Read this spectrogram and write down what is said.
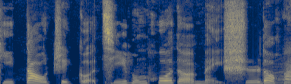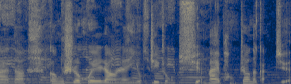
提到这个吉隆坡的美食的话呢，更是会让人有这种血脉膨胀的感觉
